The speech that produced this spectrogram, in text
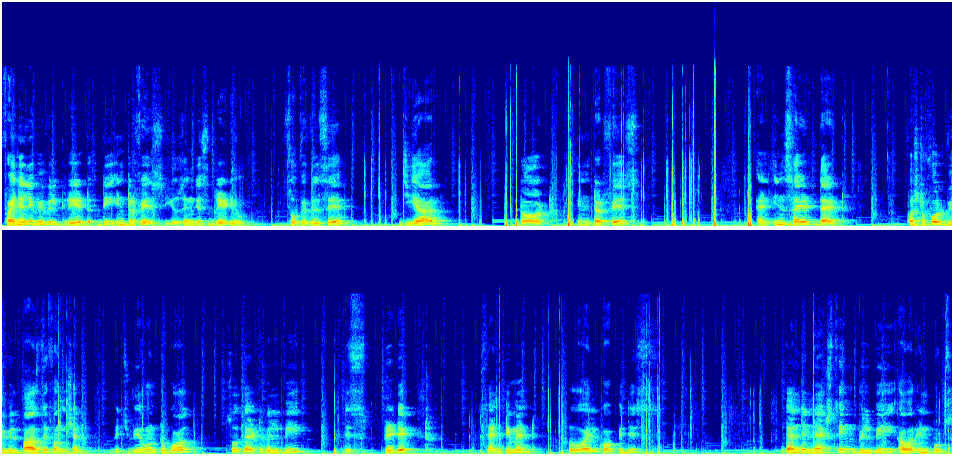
finally we will create the interface using this gradio. So we will say gr dot interface and inside that first of all we will pass the function which we want to call. So that will be this predict sentiment. So I'll copy this. Then the next thing will be our inputs.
